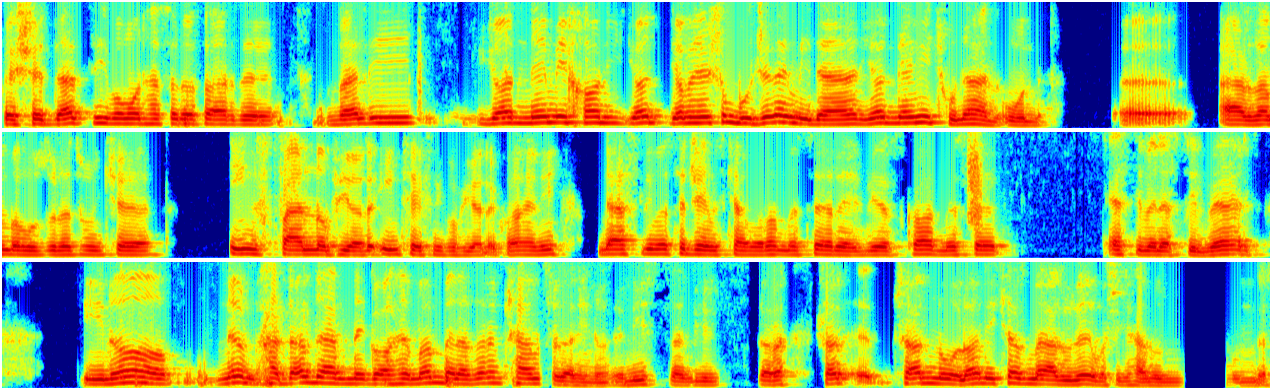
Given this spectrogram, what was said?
به شدت زیبا منحصر به فرده. ولی یا نمی‌خوان یا یا بهشون بودجه نمیدن یا نمی‌تونن اون ارزم به حضورتون که این فن رو پیاده این تکنیک رو پیاده کنن. یعنی نسلی مثل جیمز کامرون مثل ریدلی اسکات مثل استیون اسپیلبرگ اینا حداقل در نگاه من به نظرم کم شدن اینا. نیستن. شاید شاید نولان یکی از معدوده باشه که هنوز مونده.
